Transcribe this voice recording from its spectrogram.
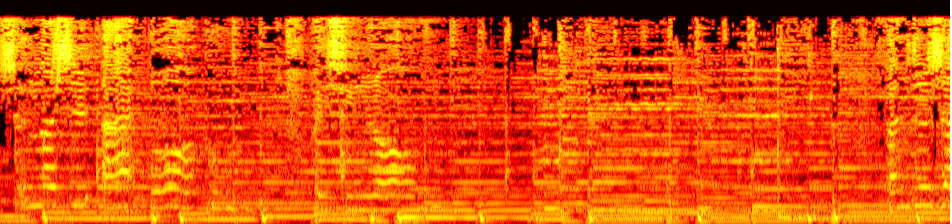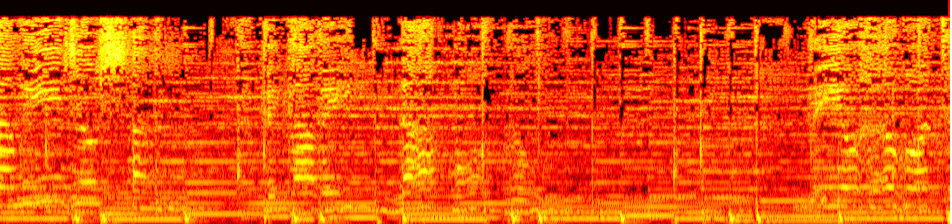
什么是爱？我不会形容。反正想你就像黑咖啡那么浓。没有喝过的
